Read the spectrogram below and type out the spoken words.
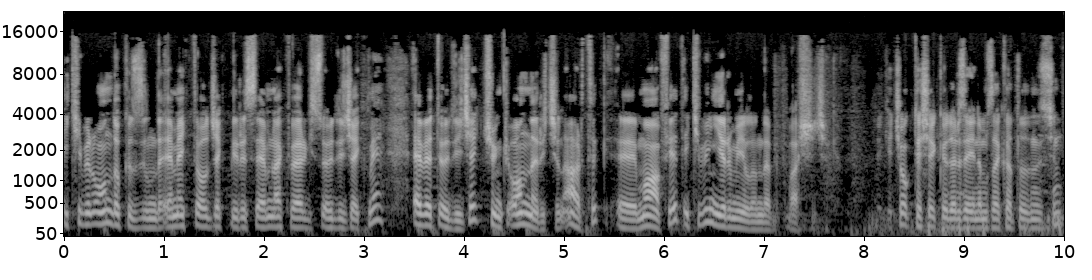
2019 yılında emekli olacak birisi emlak vergisi ödeyecek mi? Evet ödeyecek. Çünkü onlar için artık e, muafiyet 2020 yılında başlayacak. Peki çok teşekkür ederiz yayınımıza katıldığınız için.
